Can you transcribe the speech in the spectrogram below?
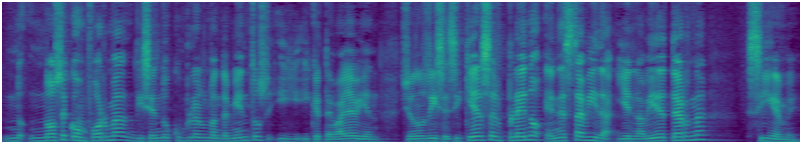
No, se conforma diciendo cumple los mandamientos y, que te vaya bien. Sino nos dice, si quieres ser pleno en esta vida y en la vida eterna, sígueme.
